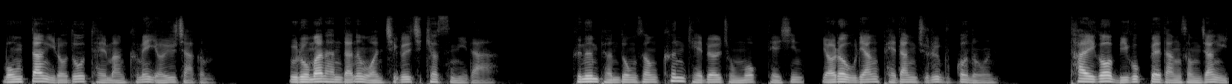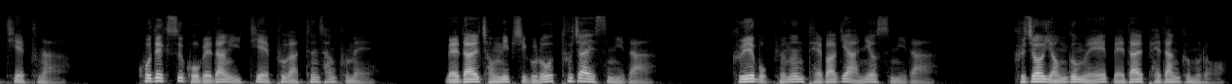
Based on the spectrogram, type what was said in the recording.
몽땅 잃어도 될 만큼의 여유 자금으로만 한다는 원칙을 지켰습니다. 그는 변동성 큰 개별 종목 대신 여러 우량 배당주를 묶어놓은 타이거 미국 배당 성장 ETF나 코덱스 고배당 ETF 같은 상품에 매달 적립식으로 투자했습니다. 그의 목표는 대박이 아니었습니다. 그저 연금 외에 매달 배당금으로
